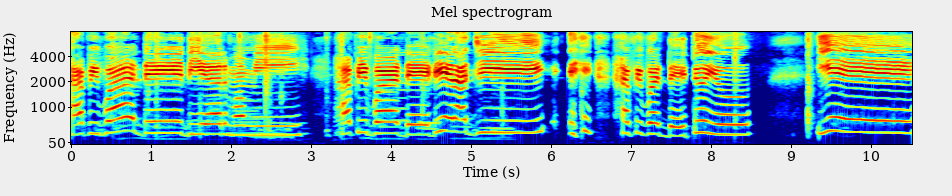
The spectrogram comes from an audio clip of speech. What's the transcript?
happy birthday dear mummy happy birthday dear आजी हॅपी बर्थडे टू यू ये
